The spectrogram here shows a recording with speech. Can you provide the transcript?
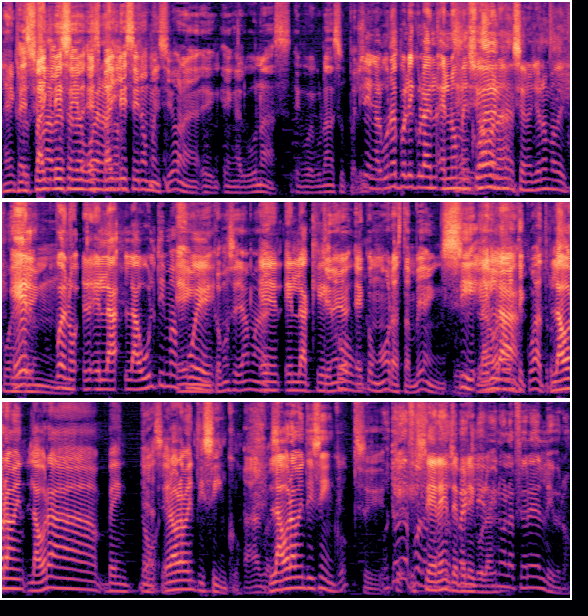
La inclusión a Spike Lee, sí, no es buena, Spike ¿no? Lee sí nos menciona en, en algunas en algunas de sus películas. Sí, en algunas películas él, él nos ¿En cuál él menciona. menciona? Yo no me doy cuenta. Él, En- bueno, eh, la, la última En- fue ¿Cómo se llama? en, en la que Tiene- con- es con horas también. sí, la en hora la 24. La hora, la hora 20, no, sí. era hora 25. Algo La hora 25. Sí. ¿Ustedes qué fueron excelente Spike Lee película. vino a la Feria del Libro?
